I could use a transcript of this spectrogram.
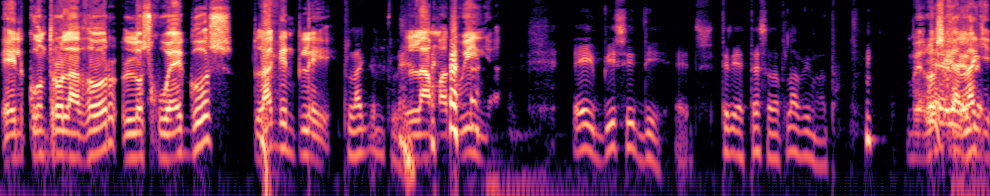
El controlador, los juegos, plug and play. Plug and play. La Matuiña. A, B, C, D. Έτσι. Τρία, τέσσερα απλά βήματα. Με ροζ χαλάκι.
